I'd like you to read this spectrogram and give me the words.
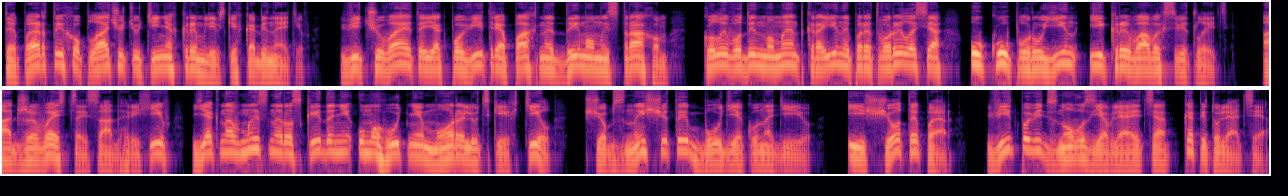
тепер тихо плачуть у тінях кремлівських кабінетів. Відчуваєте, як повітря пахне димом і страхом, коли в один момент країни перетворилася у купу руїн і кривавих світлиць, адже весь цей сад гріхів, як навмисне розкидані у могутнє море людських тіл, щоб знищити будь-яку надію. І що тепер? Відповідь знову з'являється капітуляція.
